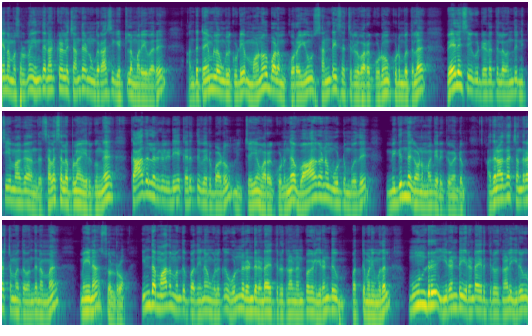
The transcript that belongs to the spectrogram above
ஏன் நம்ம சொல்கிறோம் இந்த நாட்களில் சந்திரன் உங்கள் ராசிக்கு எட்டில் மறைவார். அந்த டைமில் உங்களுக்குடைய மனோபலம் குறையும் சண்டை சச்சரவு வரக்கூடும். குடும்பத்தில் வேலை செய்யக்கூடிய இடத்துல வந்து நிச்சயமாக அந்த சலசலப்புலாம் இருக்குங்க. காதலர்களிடையே கருத்து வேறுபாடும் நிச்சயம் வரக்கூடுங்க. வாகனம் ஓட்டும்போது மிகுந்த கவனமாக இருக்க வேண்டும். அதனால தான் சந்திராஷ்டமத்தை வந்து நம்ம மெயினாக சொல்கிறோம் இந்த மாதம் வந்து பார்த்திங்கன்னா உங்களுக்கு ஒன்று ரெண்டு ரெண்டாயிரத்தி இருபத்தி நாலு நண்பகல் இரண்டு பத்து மணி முதல் மூன்று இரண்டு இரண்டாயிரத்தி இருபத்தி நாலு இரவு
